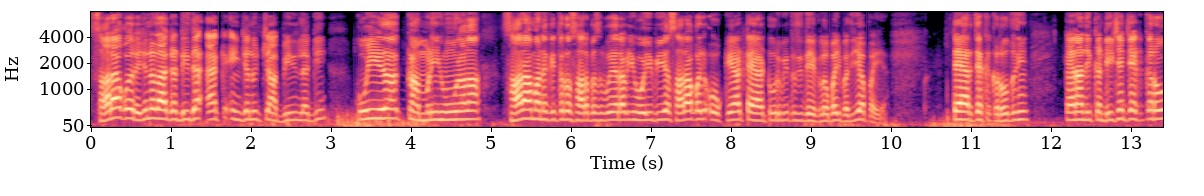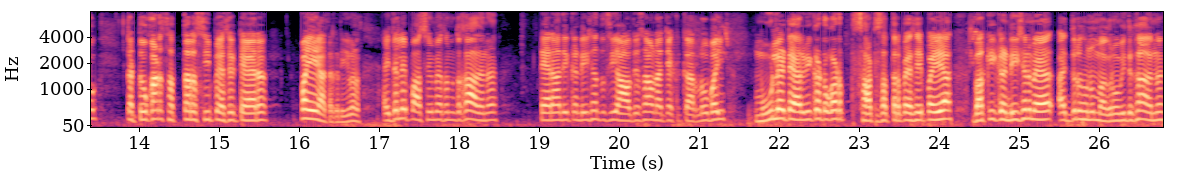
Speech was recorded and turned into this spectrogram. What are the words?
ਸਾਰਾ ਕੁਝ origignal ਆ ਗੱਡੀ ਦਾ, ਇੱਕ ਇੰਜਨ ਨੂੰ ਚਾਬੀ ਨਹੀਂ ਲੱਗੀ, ਕੋਈ ਇਹਦਾ ਕੰਮ ਨਹੀਂ ਹੋਣ ਵਾਲਾ। ਸਾਰਾ ਮੰਨ ਕੇ ਚਲੋ ਸਰਵਿਸ ਵਗੈਰਾ ਵੀ ਹੋਈ ਵੀ ਆ, ਸਾਰਾ ਕੁਝ ਓਕੇ ਆ ਟਾਇਰ ਟੂਰ ਵੀ ਤੁਸੀਂ ਦੇਖ ਲਓ ਬਾਈ, ਵਧੀਆ ਪਏ ਆ। ਟਾਇਰ ਚੈੱਕ ਕਰੋ ਤੁਸੀਂ, ਟਾਇਰਾਂ ਦੀ ਕੰਡੀਸ਼ਨ ਚੈੱਕ ਕਰੋ। ਘੱਟੋ ਘੱਟ 70 80 ਪੈਸੇ ਟਾਇਰ ਪਏ ਆ ਤਕਰੀਬਨ। ਇਧਰਲੇ ਪਾਸੇ ਮੈਂ ਤੁਹਾਨੂੰ ਦਿਖਾ ਦੇਣਾ, ਟਾਇਰਾਂ ਦੀ ਕੰਡੀਸ਼ਨ ਤੁਸੀਂ ਆਪ ਦੇ ਹਿਸਾਬ ਨਾਲ ਚੈੱਕ ਕਰ ਲਓ ਬਾਈ। ਮੂਹਲੇ ਟਾਇਰ ਵੀ ਘੱਟੋ ਘੱਟ 60 70 ਪੈਸੇ ਪਏ ਆ। ਬਾਕੀ ਕੰਡੀਸ਼ਨ ਮੈਂ ਇੱਧਰ ਤੁਹਾਨੂੰ ਮਗਰੋਂ ਵੀ ਦਿਖਾ ਦੇਣਾ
